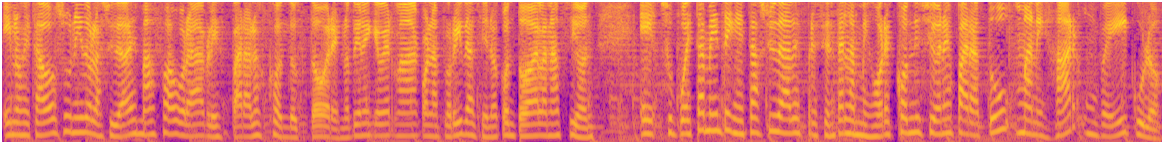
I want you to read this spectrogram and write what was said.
en los Estados Unidos, las ciudades más favorables para los conductores, no tiene que ver nada con la Florida, sino con toda la nación. Eh, supuestamente en estas ciudades presentan las mejores condiciones para tú manejar un vehículo.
